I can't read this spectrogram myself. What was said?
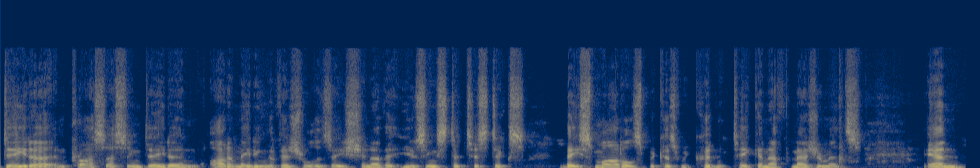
data and processing data and automating the visualization of it using statistics based models because we couldn't take enough measurements. And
